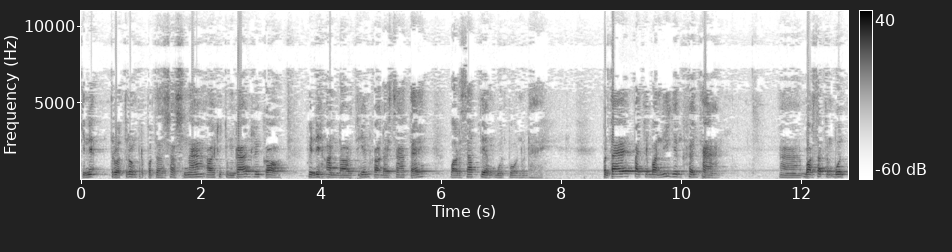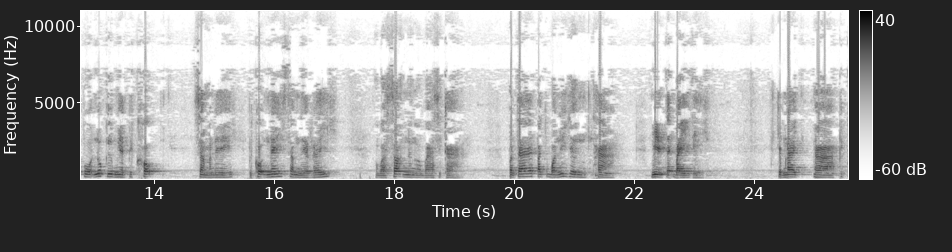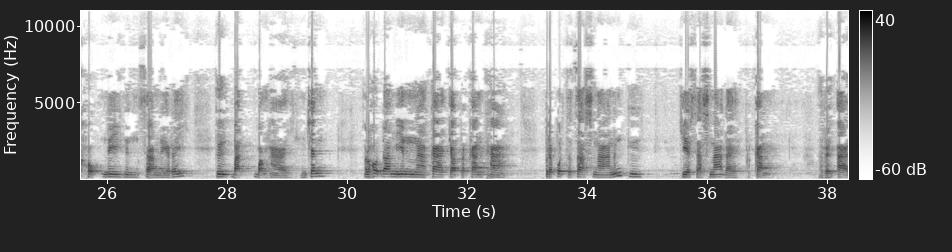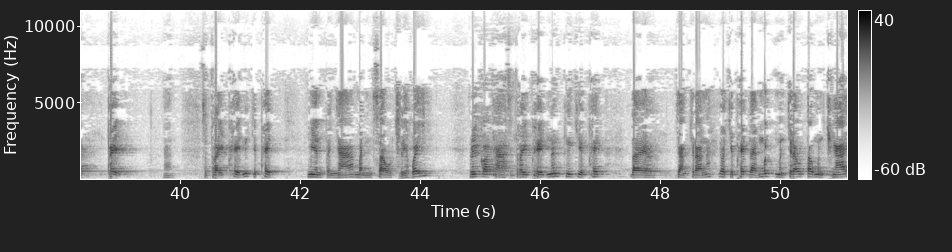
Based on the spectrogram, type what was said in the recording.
ជាអ្នកត្រួតត្រងព្រះពុទ្ធសាសនាឲ្យរីកចម្រើនឬក៏វិនិច្ឆ័យអន្តរធានក៏ដោយសារតែបរិស័ទទាំង4ពួកនោះដែរប៉ុន្តែបច្ចុប្បន្ននេះយើងឃើញថាបរិស័ទទាំង4ពួកនោះគឺមានភិក្ខុសាមណេរភិក្ខុនីសាមណេរីឧបាសកនិងឧបាសិកាប៉ុន្តែបច្ចុប្បន្ននេះយើងថាមានតែ3ទេ ចំណែកភិក្ខុនេះនិងសាមណេរី គឺបាត់បង់ហើយអញ្ចឹងរហូតដល់មានការចាត់ប្រកាន់ថាព្រះពុទ្ធសាសនានឹងគឺជាសាសនាដែលប្រកាន់រើសអើងភេទស្ត្រីភេទនេះជាភេទមានបញ្ញាមិនសូវឆ្លៀសវៃឬក៏ថាស្ត្រីភេទហ្នឹងគឺជាភេទដែលយ៉ាងច្រើនណាស់ដូចជាភេទដែលមុជមិនជ្រៅទៅមិនឆ្ងាយ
